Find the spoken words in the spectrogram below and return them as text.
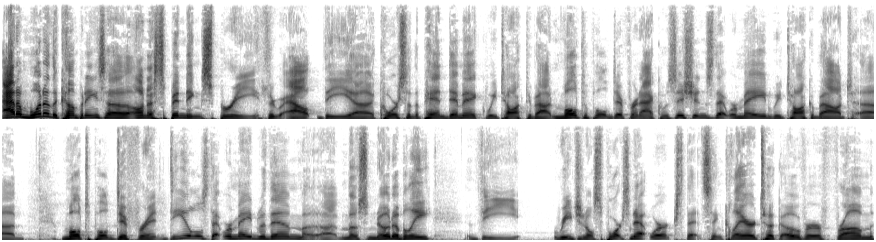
Adam, one of the companies uh, on a spending spree throughout the uh, course of the pandemic. We talked about multiple different acquisitions that were made. We talk about uh, multiple different deals that were made with them, uh, most notably the regional sports networks that Sinclair took over from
